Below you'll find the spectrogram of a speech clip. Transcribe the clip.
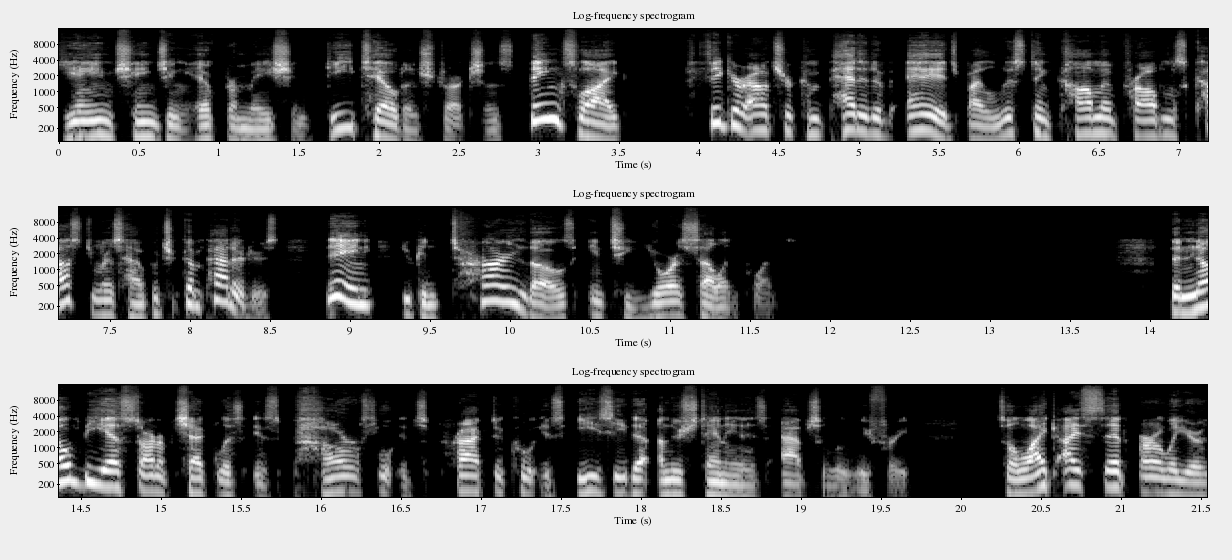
game changing information, detailed instructions, things like figure out your competitive edge by listing common problems customers have with your competitors. Then you can turn those into your selling points. The No BS Startup Checklist is powerful, it's practical, it's easy to understand, and it's absolutely free. So, like I said earlier,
